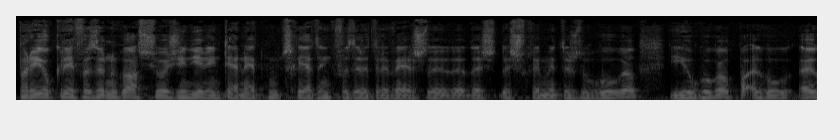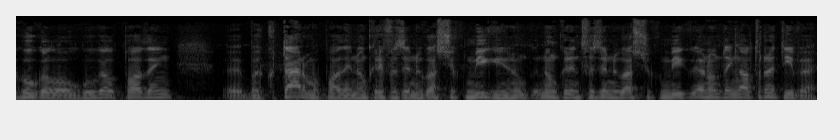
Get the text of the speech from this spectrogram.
Para eu querer fazer negócio hoje em dia na internet, se calhar tenho que fazer através de, das, das, ferramentas do Google e o Google, a Google ou o Google podem boicotar-me ou podem não querer fazer negócio comigo e não, não querendo fazer negócio comigo, eu não tenho alternativa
